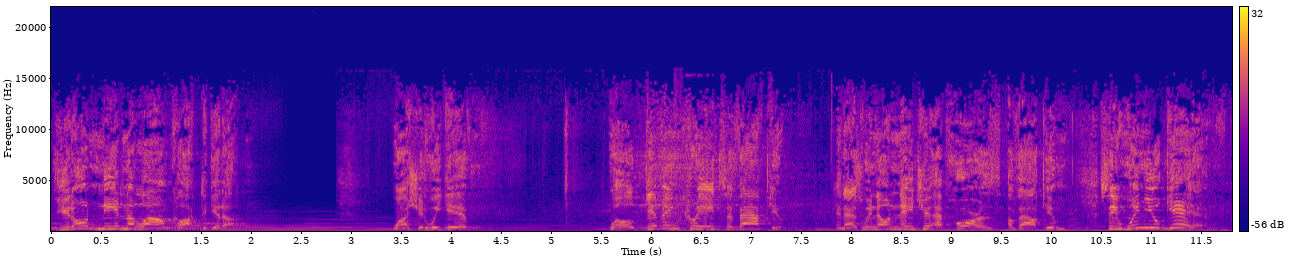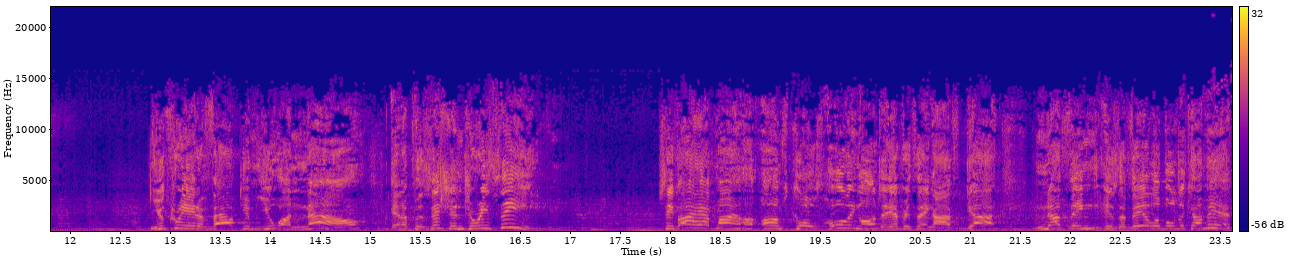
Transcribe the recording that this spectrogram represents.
you don't need an alarm clock to get up. Why should we give? Well, giving creates a vacuum. And as we know, nature abhors a vacuum. See, when you give, you create a vacuum, you are now in a position to receive. See, if I have my arms closed holding on to everything I've got, nothing is available to come in.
